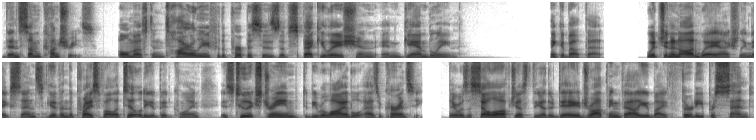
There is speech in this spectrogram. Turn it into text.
than some countries almost entirely for the purposes of speculation and gambling. Think about that. Which, in an odd way, actually makes sense given the price volatility of Bitcoin is too extreme to be reliable as a currency. There was a sell off just the other day, dropping value by 30%,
